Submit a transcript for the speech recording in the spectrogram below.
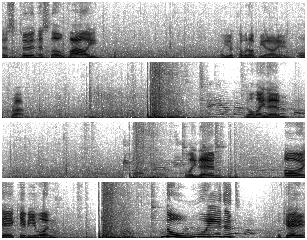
There's two in this little valley. Oh, you're coming up here, are you? Oh, crap. Don't like them. Don't like them. Oh, hey, KV1. No way, dude. Okay.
